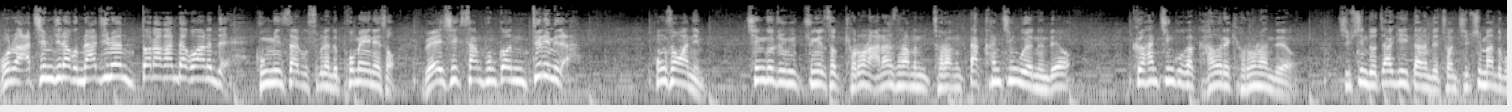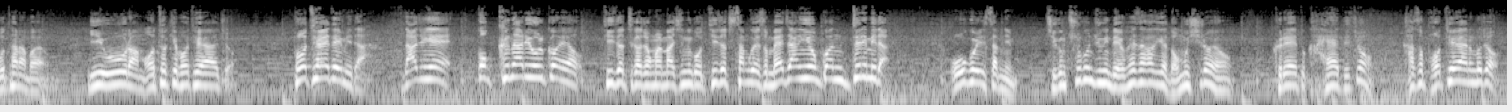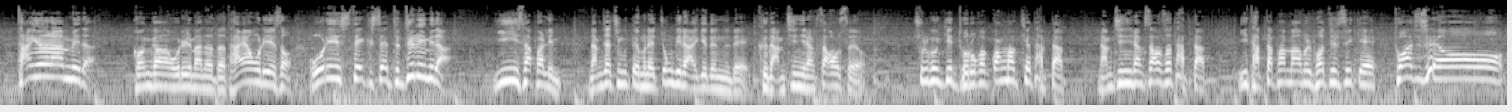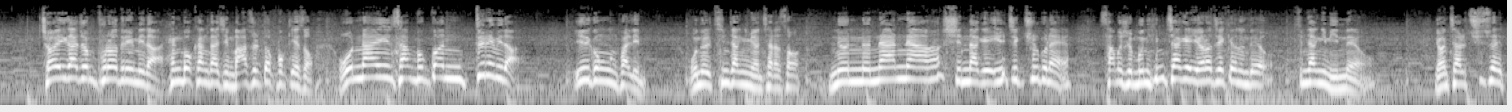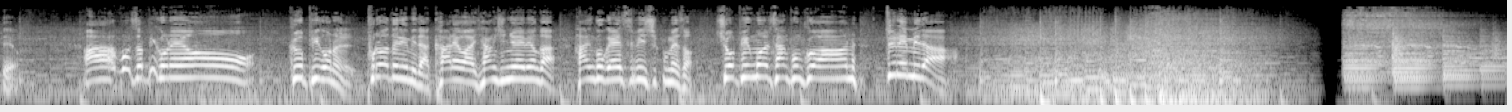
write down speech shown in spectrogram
오늘 아침 지나고 낮이면 떠나간다고 하는데 국민 쌀국수 브랜드 포메인에서 외식 상품권 드립니다. 홍성화님, 친구 중, 중에서 결혼 안 한 사람은 저랑 딱 한 친구였는데요. 그 한 친구가 가을에 결혼한대요. 집신도 짝이 있다는데 전 집신만도 못하나 봐요. 이 우울함 어떻게 버텨야 하죠? 버텨야 됩니다. 나중에 꼭 그날이 올 거예요. 디저트가 정말 맛있는 곳 디저트 3구에서 매장 이용권 드립니다. 5913님, 지금 출근 중인데 회사 가기가 너무 싫어요. 그래도 가야 되죠? 가서 버텨야 하는 거죠? 당연합니다. 건강한 오리를 만나다 다양오리에서 오리 스테이크 세트 드립니다. 2248님, 남자친구 때문에 쫑디를 알게 됐는데 그 남친이랑 싸웠어요. 출근길 도로가 꽉 막혀 답답. 남친이랑 싸워서 답답. 이 답답한 마음을 버틸 수 있게 도와주세요. 저희가 좀 풀어드립니다. 행복한 간식 마술 떡볶이에서 온라인 상품권 드립니다. 1008님, 오늘 팀장님 연차라서 눈누나나 신나게 일찍 출근해 사무실 문 힘차게 열어 제꼈는데요. 팀장님 있네요. 연차를 취소했대요. 아 벌써 피곤해요. 그 피곤을 풀어드립니다. 카레와 향신료의 명가 한국 SB식품에서 쇼핑몰 상품권 드립니다.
